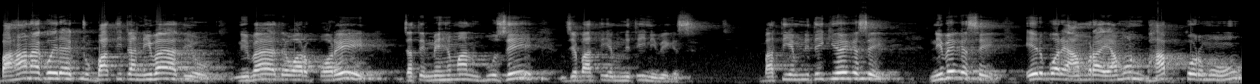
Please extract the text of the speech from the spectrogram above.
বাহানা কইরা একটু বাতিটা নিবায়া দিও। নিবায়া দেওয়ার পরে যাতে মেহমান বুঝে যে বাতি এমনিতেই নিবে গেছে। বাতি এমনিতেই কি হয়ে গেছে? নিবে গেছে। এরপরে আমরা এমন ভাব কর্ম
